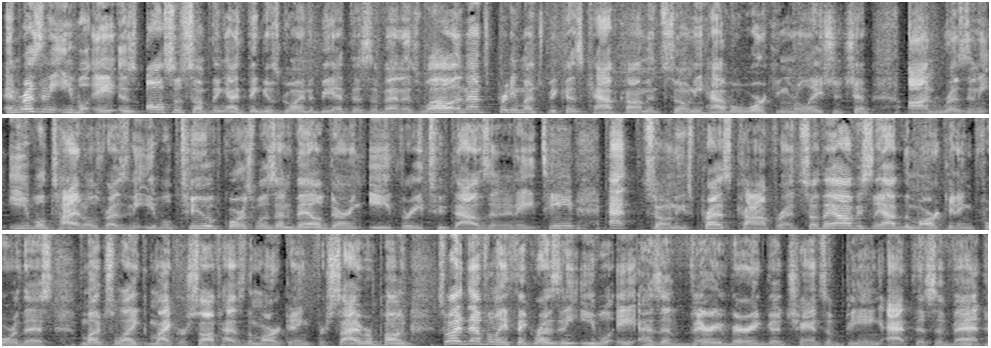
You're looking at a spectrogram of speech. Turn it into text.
And Resident Evil 8 is also something I think is going to be at this event as well, and that's pretty much because Capcom and Sony have a working relationship on Resident Evil titles. Resident Evil 2, of course, was unveiled during E3 2018 at Sony's press conference, so they obviously have the marketing for this, much like Microsoft has the marketing for Cyberpunk, so I definitely think Resident Evil 8 has a very, very good chance of being at this event.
